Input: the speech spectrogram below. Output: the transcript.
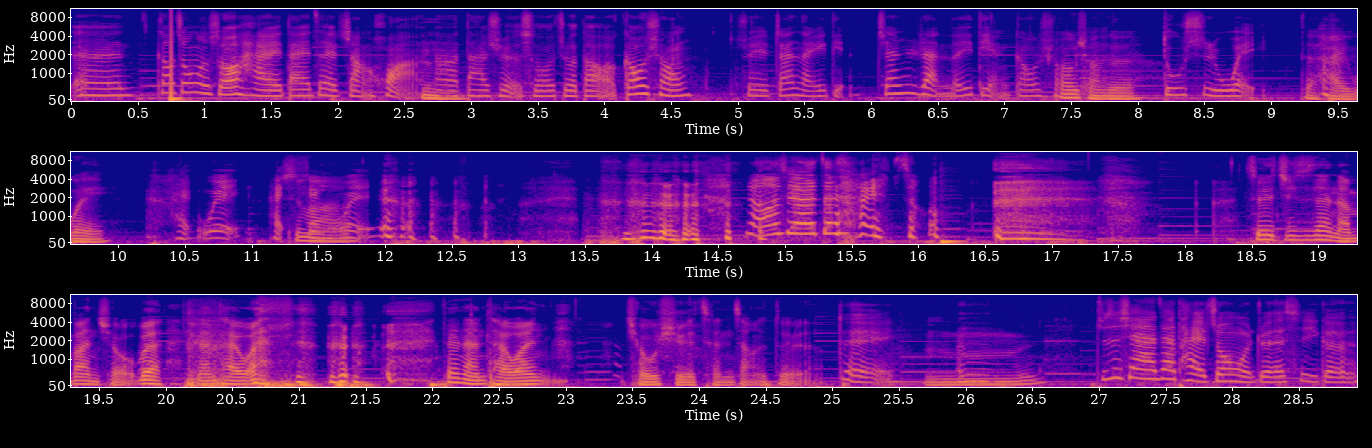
嗯、高中的时候还待在彰化，那嗯大学的时候就到高雄，所以沾了一点，沾染了一点高雄高雄的都市味、的海味，海味、海鲜味。然后现在在台中，所以就是在南半球，不是南台湾，在南台湾求学成长就对了。对，嗯，就是现在在台中，我觉得是一个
